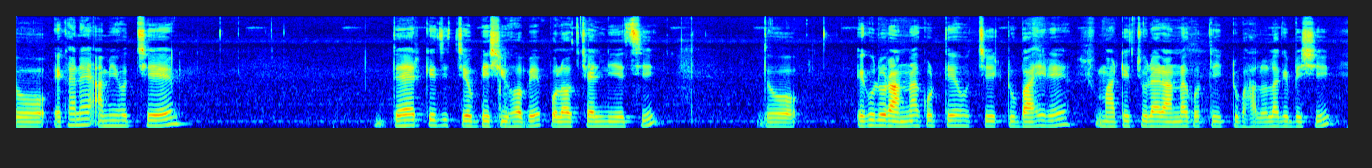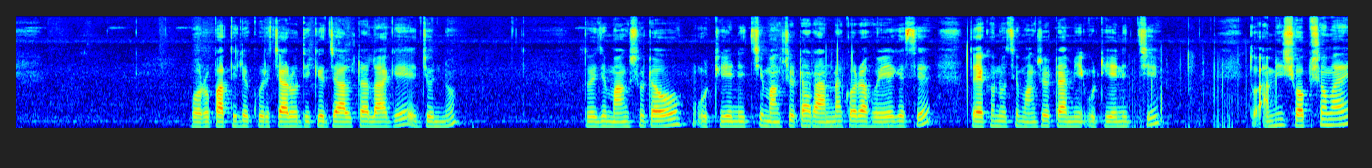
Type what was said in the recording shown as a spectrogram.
তো এখানে আমি হচ্ছে দেড় কেজির চেয়েও বেশি হবে, পোলাও চাল নিয়েছি। তো এগুলো রান্না করতে হচ্ছে একটু বাইরে, মাটির চুলায় রান্না করতে একটু ভালো লাগে বেশি। বড় পাতিলে করে চারোদিকে জালটা লাগে এর জন্য তো এই যে মাংসটাও উঠিয়ে নিচ্ছি, মাংসটা রান্না করা হয়ে গেছে। তো এখন হচ্ছে মাংসটা আমি উঠিয়ে নিচ্ছি। তো আমি সব সময়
